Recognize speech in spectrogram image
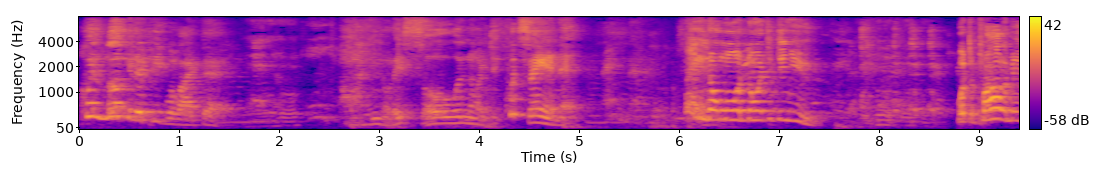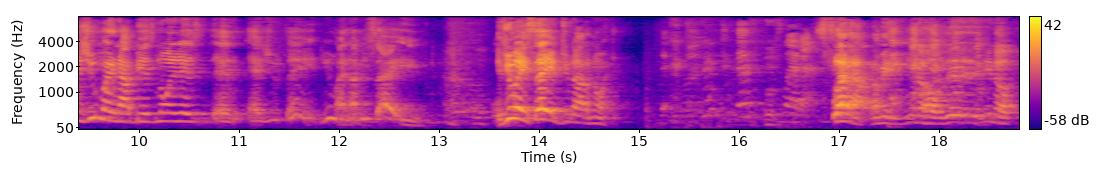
Quit looking at people like that. Oh, you know, they so anointed. Quit saying that. They ain't no more anointed than you. But the problem is you may not be as anointed as, as, as you think. You might not be saved. If you ain't saved, you're not anointed. Flat out. Flat out. I mean, you know, you know.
